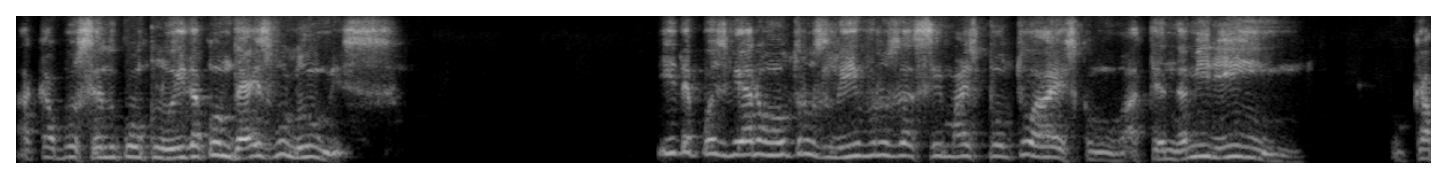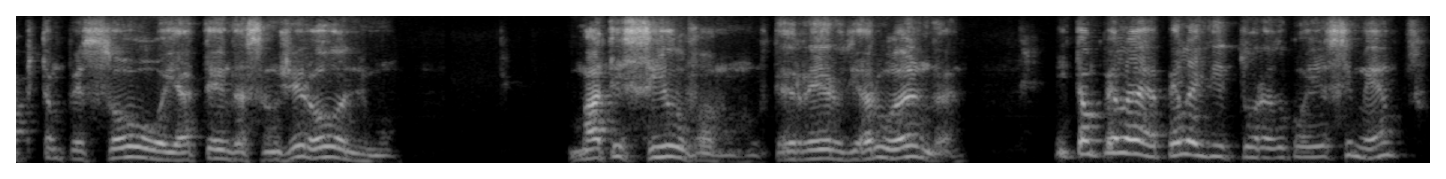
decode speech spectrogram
acabou sendo concluída com dez volumes. E depois vieram outros livros assim mais pontuais, como A Tenda Mirim, O Capitão Pessoa e A Tenda São Jerônimo, Mate Silva, O Terreiro de Aruanda. Então, pela, pela editora do Conhecimento,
